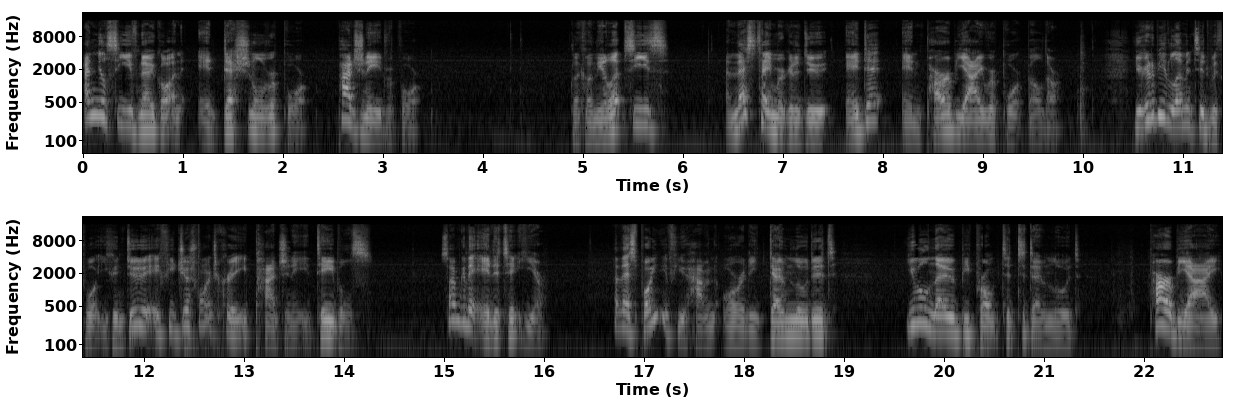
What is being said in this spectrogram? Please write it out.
And you'll see you've now got an additional report, paginated report. Click on the ellipses, and this time we're going to do Edit in Power BI Report Builder. You're going to be limited with what you can do if you just want to create paginated tables. So I'm going to edit it here. At this point, if you haven't already downloaded, you will now be prompted to download Power BI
